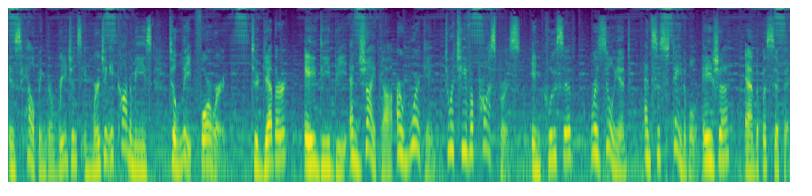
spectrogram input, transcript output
is helping the region's emerging economies to leap forward. Together, ADB and JICA are working to achieve a prosperous, inclusive, resilient, and sustainable Asia and the Pacific.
